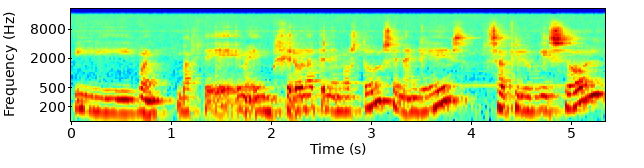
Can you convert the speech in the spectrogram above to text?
y bueno, en Gerona tenemos dos, en Anglés, San Filipe Sol,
